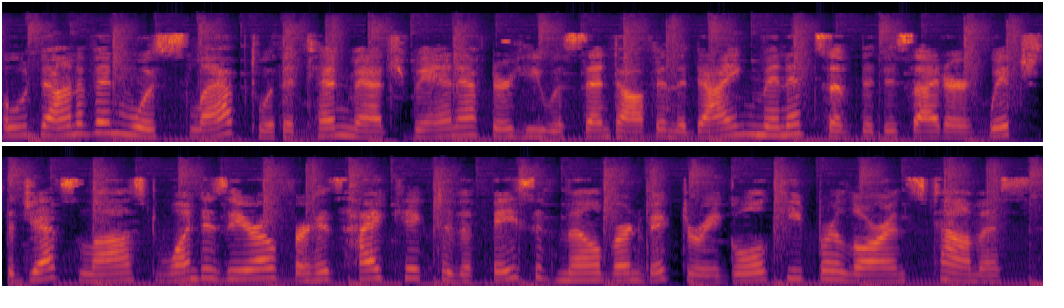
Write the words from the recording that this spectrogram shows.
O'Donovan was slapped with a 10-match ban after he was sent off in the dying minutes of the decider, which the Jets lost 1-0 for his high kick to the face of Melbourne victory goalkeeper Lawrence Thomas.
